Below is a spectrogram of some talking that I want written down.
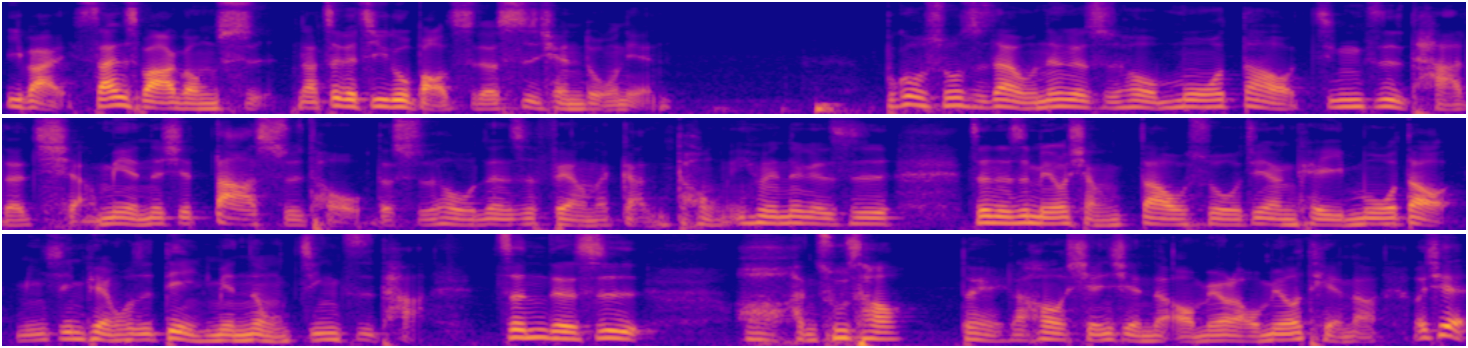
一百三十八公尺。那这个记录保持了四千多年。不过说实在，我那个时候摸到金字塔的墙面那些大石头的时候，我真的是非常的感动，因为那个是真的是没有想到，说竟然可以摸到明信片或是电影里面那种金字塔，真的是哦很粗糙，对，然后咸咸的哦，没有了，我没有舔啊。而且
